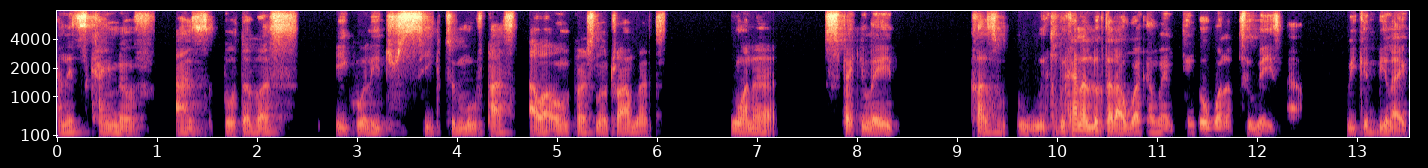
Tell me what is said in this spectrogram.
and it's kind of as both of us equally seek to move past our own personal traumas. We want to speculate because we, we kind of looked at our work and went, we can go one of two ways now. We could be like,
